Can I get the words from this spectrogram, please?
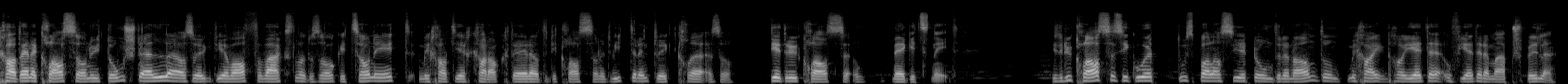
kann diese Klasse auch nicht umstellen, also irgendwie Waffenwechsel oder so gibt es auch nicht. Man kann die Charaktere oder die Klasse auch nicht weiterentwickeln. Also die drei Klassen und mehr gibt es nicht. Die drei Klassen sind gut ausbalanciert untereinander und man kann, kann jeden auf jeder Map spielen.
